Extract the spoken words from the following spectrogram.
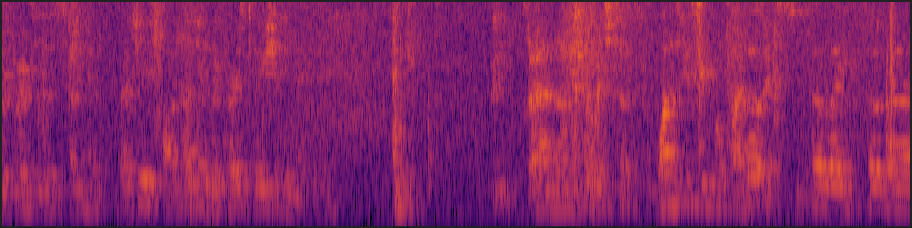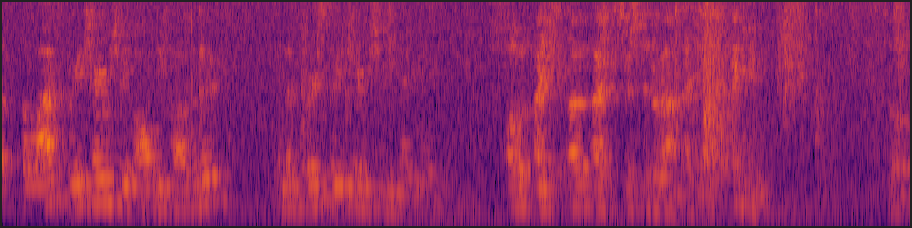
Referring to this term here? Actually, positive, the first three should be negative. Sorry, I'm not sure which terms, one, two, three, four, five, So- six. So like, so the, the last three terms should all be positive, and the first three terms should be negative. Oh, I, oh, I've switched it around, I see, thank you. So.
